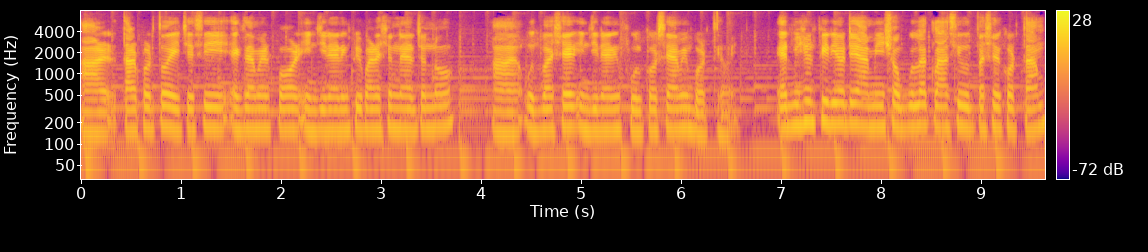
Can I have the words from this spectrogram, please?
আর তারপর তো এইচএসসি এক্সামের পর ইঞ্জিনিয়ারিং প্রিপারেশন নেওয়ার জন্য আহ, উদ্ভাসের ইঞ্জিনিয়ারিং ফুল কোর্সে আমি ভর্তি হই। অ্যাডমিশন পিরিয়ডে আমি সবগুলা ক্লাসই উদ্ভাসের করতাম।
